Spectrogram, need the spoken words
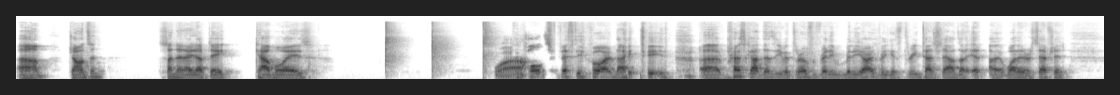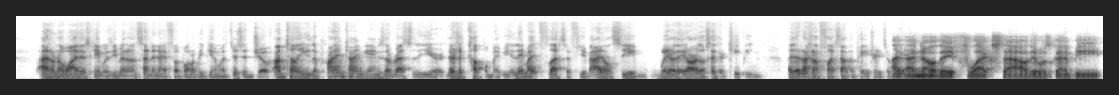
Um, Johnson, Sunday night update. Cowboys Wow. The Colts 54 19. Uh, Prescott doesn't even throw for many, many yards, but he gets three touchdowns on it, uh, one interception. I don't know why this game was even on Sunday Night Football to begin with. Just a joke. I'm telling you, the primetime games the rest of the year, there's a couple maybe, and they might flex a few, but I don't see where they are. It looks like they're keeping. They're not going to flex out the Patriots. I, I, know they flexed out. It was going to be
